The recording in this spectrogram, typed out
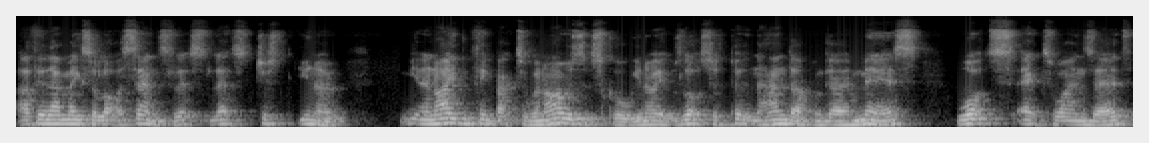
I think that makes a lot of sense. Let's let's just you know, you know, and I even think back to when I was at school. You know, it was lots of putting the hand up and going, "Miss, what's X, Y, and Z?"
